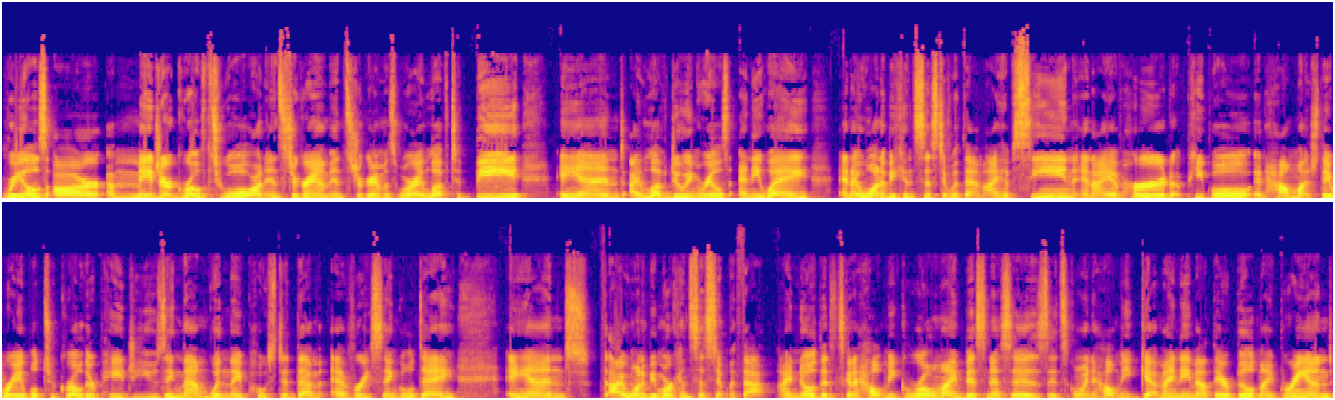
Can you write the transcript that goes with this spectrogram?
Reels are a major growth tool on Instagram. Instagram is where I love to be, and I love doing reels anyway, and I want to be consistent with them. I have seen and I have heard people and how much they were able to grow their page using them when they posted them every single day. And I want to be more consistent with that. I know that it's going to help me grow my businesses. It's going to help me get my name out there, build my brand.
